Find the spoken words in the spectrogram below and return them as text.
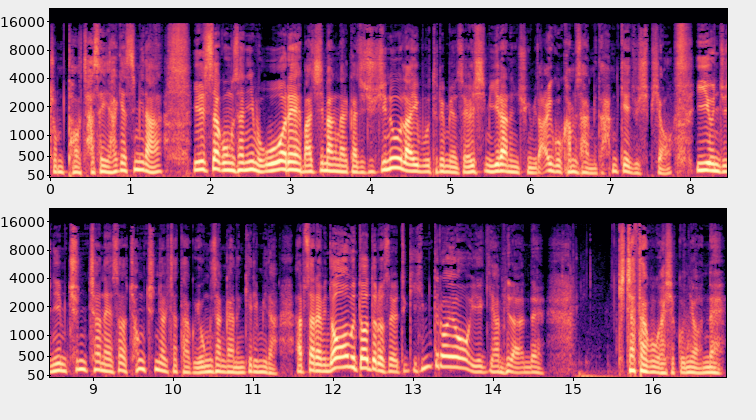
좀 더 자세히 하겠습니다. 1404님 5월의 마지막 날까지 주진우 라이브 들으면서 열심히 일하는 중입니다. 아이고 감사합니다. 함께 해 주십시오. 이은주님 춘천에서 청춘열차 타고 용산 가는 길입니다. 앞사람이 너무 떠들어서요. 듣기 힘들어요. 얘기합니다. 네. 기차 타고 가셨군요. 네.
